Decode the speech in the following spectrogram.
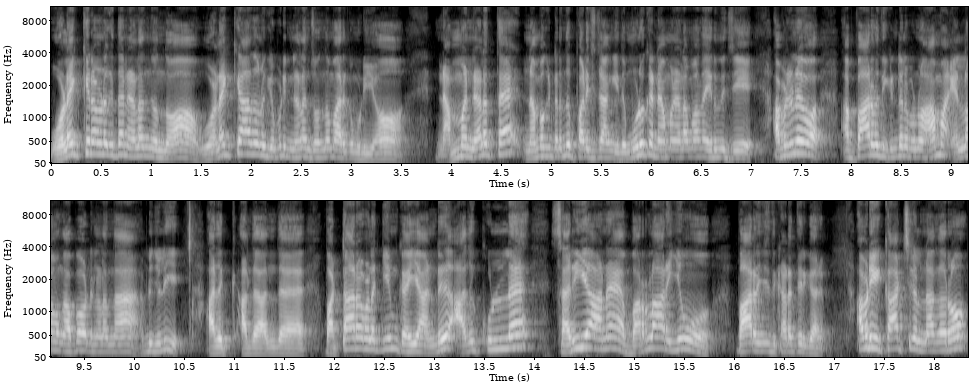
உழைக்கிறவனுக்கு தான் நிலம் சொந்தம். உழைக்காதவனுக்கு எப்படி நிலம் சொந்தமாக இருக்க முடியும்? நம்ம நிலத்தை நம்மக்கிட்ட இருந்து பறிச்சிட்டாங்க. இது முழுக்க நம்ம நிலமாக தான் இருந்துச்சு. அப்படின்னு பார்வதி கிண்டல் பண்ணுவோம் ஆமாம் எல்லாம் உங்கள் அப்பாவோட நிலம் தான். அப்படின்னு சொல்லி அது அது அந்த வட்டார வழக்கையும் கையாண்டு அதுக்குள்ள சரியான வரலாறையும் பாரஞ்சித் கடத்திருக்காரு அப்படி காட்சிகள் நகரும்.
